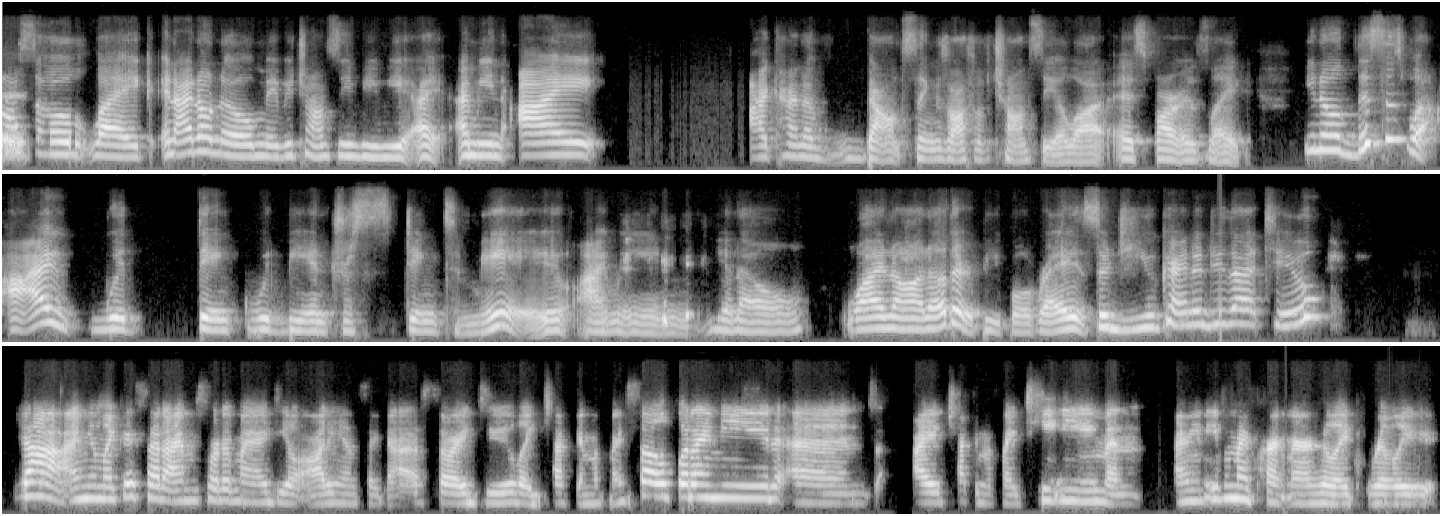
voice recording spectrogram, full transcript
also like, and I don't know, maybe Chauncey and Phoebe. I I mean, I I kind of bounce things off of Chauncey a lot as far as like, you know, this is what I would think would be interesting to me. I mean, you know, why not other people, right? So do you kind of do that too? Yeah, I mean, like I said, I'm sort of my ideal audience, I guess. So I do like check in with myself what I need and I check in with my team and I mean, even my partner who like really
